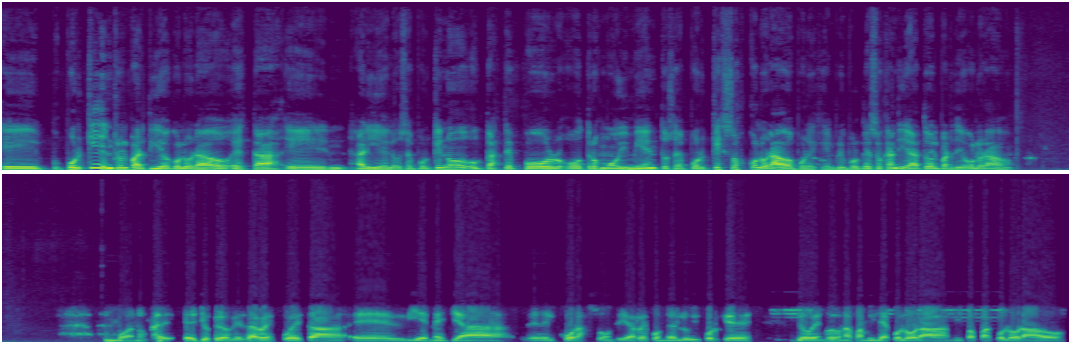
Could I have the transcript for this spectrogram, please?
Eh, ¿Por qué dentro del Partido Colorado estás en Ariel? O sea, ¿por qué no optaste por otros movimientos? O sea, ¿por qué sos Colorado, por ejemplo? ¿Y por qué sos candidato del Partido Colorado? Bueno, eh, yo creo que esa respuesta eh, viene ya desde el corazón, te voy a responder Luis, porque yo vengo de una familia colorada, mi papá colorado,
